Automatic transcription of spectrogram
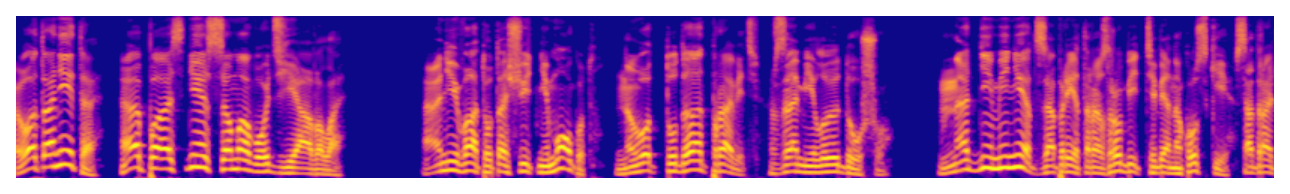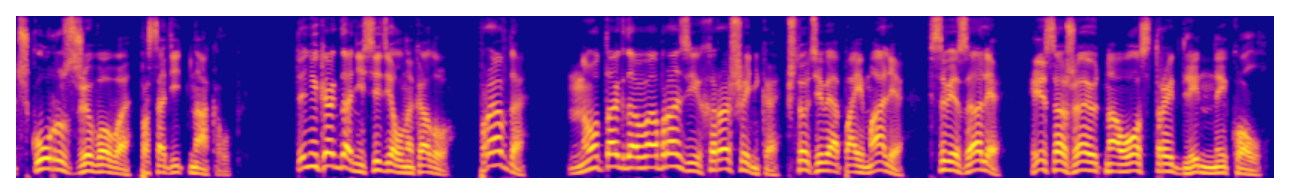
Вот они-то опаснее самого дьявола. Они в ад утащить не могут, но вот туда отправить за милую душу. Над ними нет запрета разрубить тебя на куски, содрать шкуру с живого, посадить на кол. Ты никогда не сидел на колу, правда? Ну тогда вообрази хорошенько, что тебя поймали, связали и сажают на острый длинный кол.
